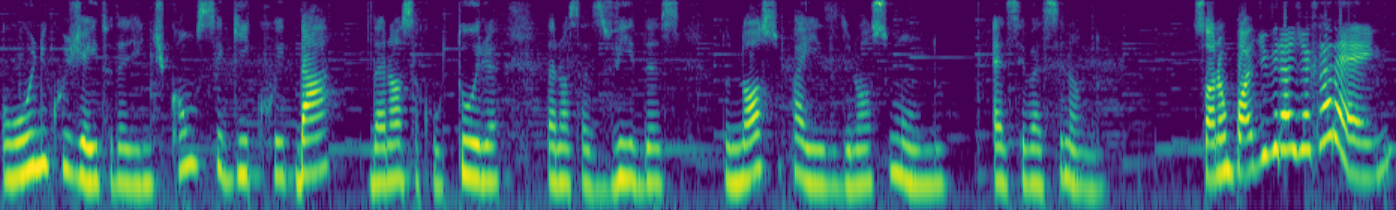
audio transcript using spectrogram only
o único jeito da gente conseguir cuidar da nossa cultura, das nossas vidas, do nosso país e do nosso mundo é se vacinando. Só não pode virar jacaré, hein?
